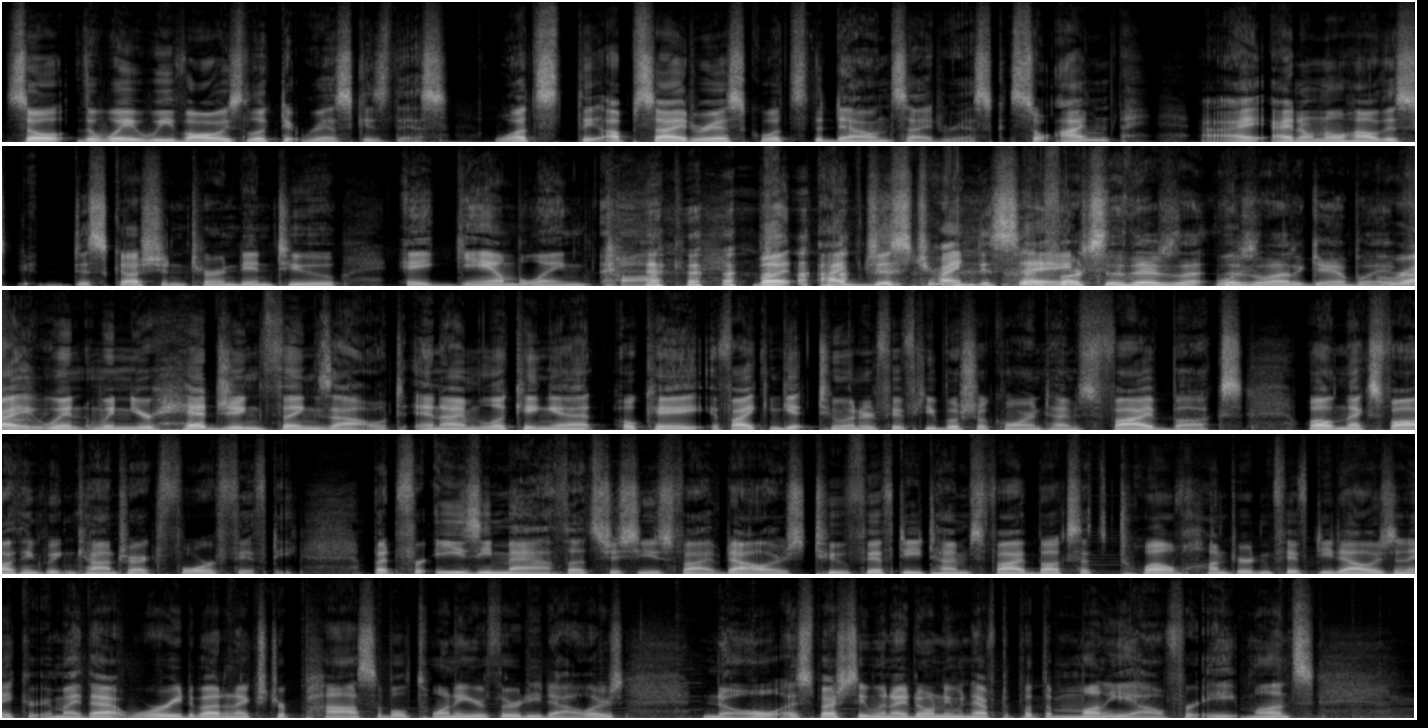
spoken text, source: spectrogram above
So the way we've always looked at risk is this: what's the upside risk? What's the downside risk? So I'm I, I don't know how this discussion turned into a gambling talk, but I'm just trying to say. Unfortunately, there's a, there's a lot of gambling. Right. When when you're hedging things out, and I'm looking at okay, if I can get 250 bushel corn times five bucks, well, next fall I think we can contract 450. But for easy math, let's just use five dollars. 250 times five bucks, that's 1,250 dollars an acre. Am I that worried about an extra possible 20 or 30 dollars? No, especially when I don't even have to put the money out for eight months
